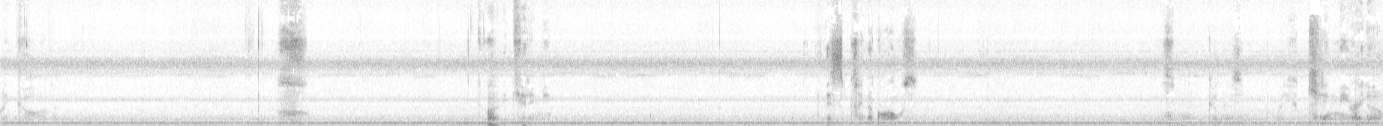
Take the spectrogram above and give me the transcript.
My God. Gotta be kidding me. It's kinda gross. Oh my goodness. Are you kidding me right now?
